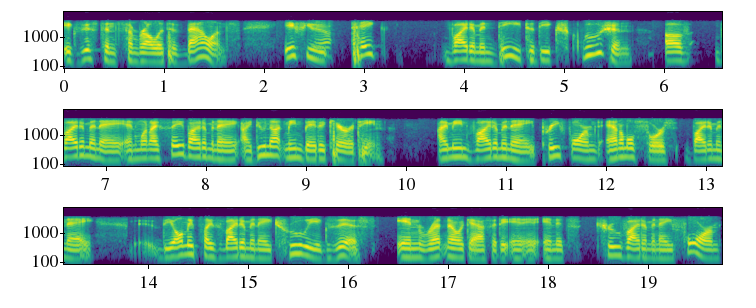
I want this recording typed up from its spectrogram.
exist in some relative balance. If you yeah. take vitamin D to the exclusion of vitamin A and when I say vitamin A I do not mean beta carotene I mean vitamin A preformed animal source vitamin A. The only place vitamin A truly exists in retinoic acid in, in its true vitamin A form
